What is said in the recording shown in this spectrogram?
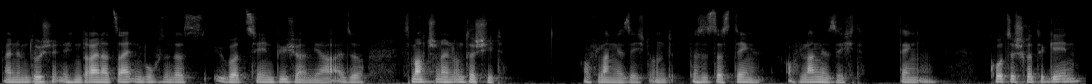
Bei einem durchschnittlichen 300-Seiten-Buch sind das über 10 Bücher im Jahr. Also es macht schon einen Unterschied auf lange Sicht. Und das ist das Ding, auf lange Sicht denken. Kurze Schritte gehen,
